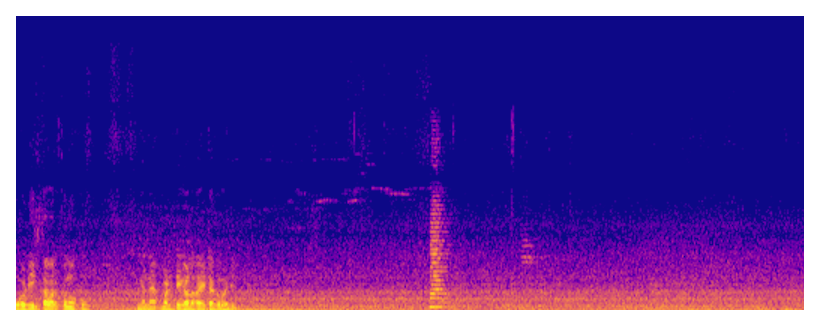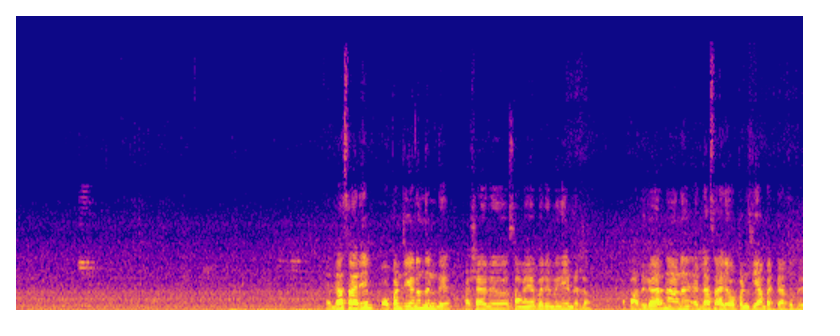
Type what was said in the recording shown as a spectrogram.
ബോഡിയിലത്തെ വർക്ക് നോക്കും. ഇങ്ങനെ മൾട്ടി കളറായിട്ടൊക്കെ വരും. എല്ലാ സാരിയും ഓപ്പൺ ചെയ്യണമെന്നുണ്ട്. പക്ഷെ ഒരു സമയപരിമിതി ഉണ്ടല്ലോ. അപ്പോൾ അത് കാരണമാണ് എല്ലാ സാരിയും ഓപ്പൺ ചെയ്യാൻ പറ്റാത്തത്.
